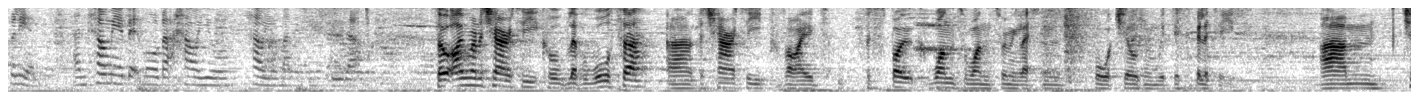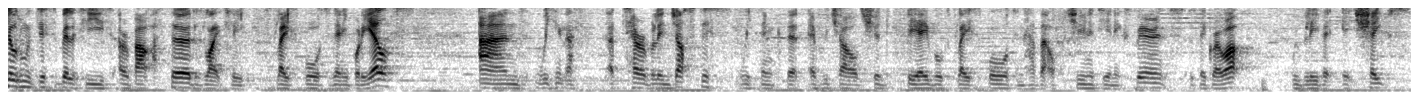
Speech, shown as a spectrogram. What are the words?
brilliant. And tell me a bit more about how you're how you're managing to do that. So I run a charity called Level Water. Uh, the charity provides bespoke one-to-one swimming lessons for children with disabilities. Um, children with disabilities are about a third as likely to play sport as anybody else, and we think that's a terrible injustice. We think that every child should be able to play sport and have that opportunity and experience as they grow up. We believe it, it shapes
